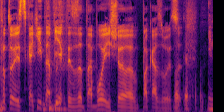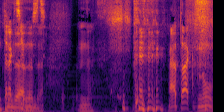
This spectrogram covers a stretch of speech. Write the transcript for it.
Ну, то есть, какие-то объекты за тобой еще показываются. Вот это вот. Интерактивность. Да. А так, ну,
